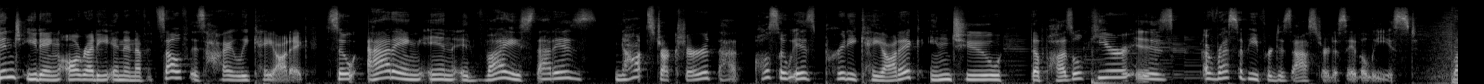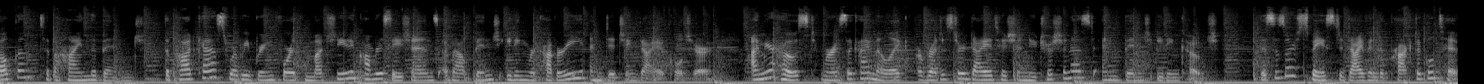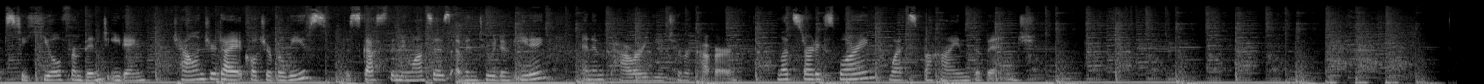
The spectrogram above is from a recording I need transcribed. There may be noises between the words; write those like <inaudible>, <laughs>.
Binge eating already in and of itself is highly chaotic. So adding in advice that is not structured, that also is pretty chaotic into the puzzle here is a recipe for disaster to say the least. Welcome to Behind the Binge, the podcast where we bring forth much needed conversations about binge eating recovery and ditching diet culture. I'm your host, Marissa Kai Miluk, a registered dietitian, nutritionist, and binge eating coach. This is our space to dive into practical tips to heal from binge eating, challenge your diet culture beliefs, discuss the nuances of intuitive eating, and empower you to recover. Let's start exploring what's behind the binge.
